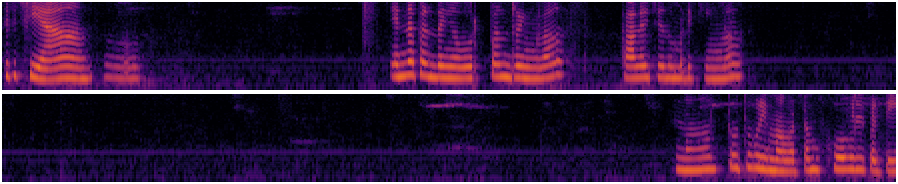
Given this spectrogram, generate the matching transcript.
திருச்சியா? ஓ. என்ன பண்ணுறீங்க ஒர்க் பண்ணுறீங்களா காலேஜ் எதுவும் படிக்கீங்களா? நான் தூத்துக்குடி மாவட்டம் கோவில்பட்டி.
